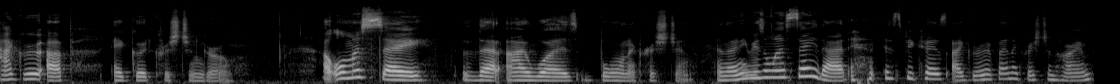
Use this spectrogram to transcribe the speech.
I grew up a good Christian girl. I'll almost say that I was born a Christian. And the only reason why I say that is because I grew up in a Christian home.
